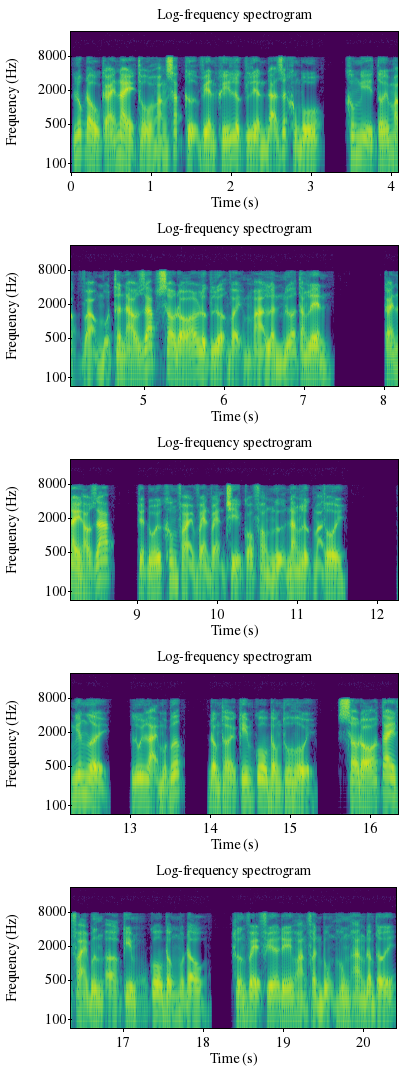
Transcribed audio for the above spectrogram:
Lúc đầu cái này thổ hoàng sắc cự viên khí lực liền đã rất khủng bố, không nghĩ tới mặc vào một thân áo giáp sau đó lực lượng vậy mà lần nữa tăng lên. Cái này áo giáp, tuyệt đối không phải vẹn vẹn chỉ có phòng ngự năng lực mà thôi. Nghiêng người, lui lại một bước, đồng thời kim cô đồng thu hồi, sau đó tay phải bưng ở kim cô đồng một đầu, hướng về phía đế hoàng phần bụng hung hăng đâm tới.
